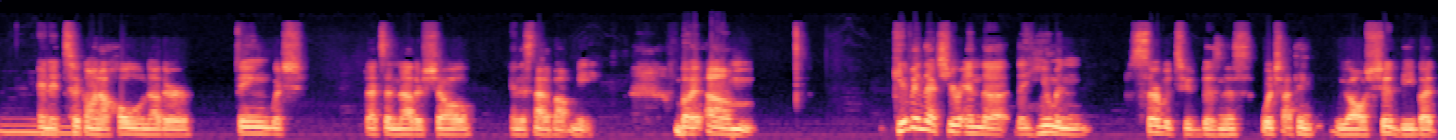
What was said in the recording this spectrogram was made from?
Mm. and it took on a whole nother thing which that's another show and it's not about me. But um given that you're in the the human servitude business which i think we all should be but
